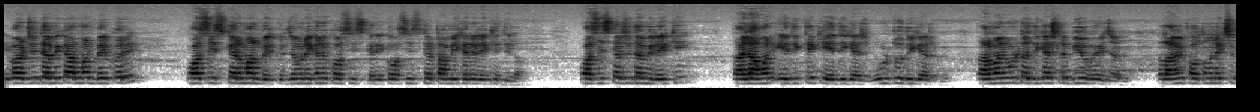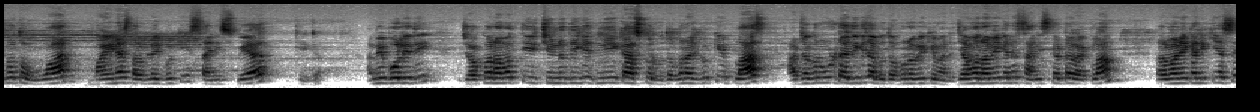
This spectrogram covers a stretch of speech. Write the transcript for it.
এবার যদি আমি কার মান বের করি? কস স্কয়ার মান বের করি। যেমন এখানে কস স্কয়ার এই কস স্কয়ারটা আমি এখানে রেখে দিলাম। কস স্কয়ার যদি আমি রেখি, তাহলে আমার এদিক থেকে এদিকে আসবে, উল্টো দিকে আসবে। তার মানে উল্টো দিকে আসলে বিয়োগ হয়ে যাবে। তাহলে আমি প্রথমে লিখছি কত? ওয়ান মাইনাস তারপরে লিখব কি? সাইন স্কোয়ার থিটা আমি বলে দিই, যখন আমার তীর চিহ্ন দিকে নিয়ে কাজ করব, তখন আসবে কি? প্লাস আর যখন উল্টা দিকে যাব, তখন হবে কি মানে? যেমন আমি এখানে সাইন স্কোয়ারটা রাখলাম, তার মানে এখানে কি আছে?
